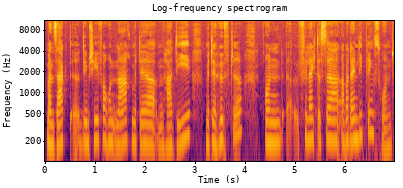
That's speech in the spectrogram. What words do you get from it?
Man sagt äh, dem Schäferhund nach mit der HD, mit der Hüfte und äh, vielleicht ist er aber dein Lieblingshund.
